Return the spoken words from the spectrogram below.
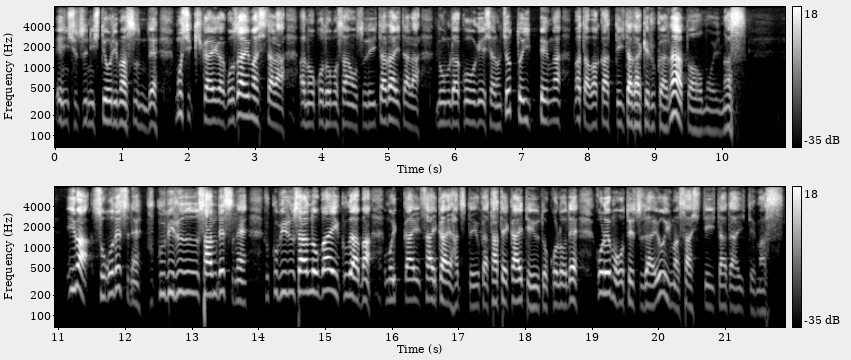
演出にしておりますんでもし機会がございましたらあの子どもさんお連れいただいたら野村工芸社のちょっと一辺がまた分かっていただけるかなとは思います。今そこですね。福ビルさんですね。福ビルさんの外区が、まあ、もう一回再開発というか建て替えというところでこれもお手伝いを今させていただいてます。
